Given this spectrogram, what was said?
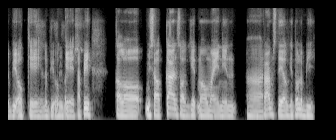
lebih oke lebih Lebih oke bagus. tapi kalau misalkan Southgate mau mainin eh, Ramsdale gitu lebih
